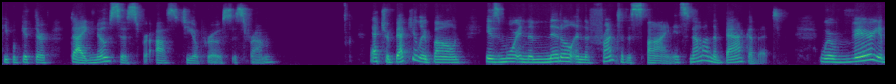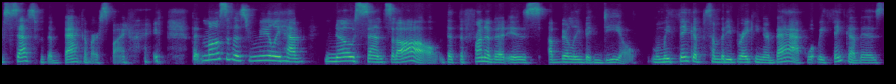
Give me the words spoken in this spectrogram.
people get their diagnosis for osteoporosis from. That trabecular bone is more in the middle and the front of the spine. It's not on the back of it. We're very obsessed with the back of our spine, right? But most of us really have no sense at all that the front of it is a really big deal. When we think of somebody breaking their back, what we think of is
